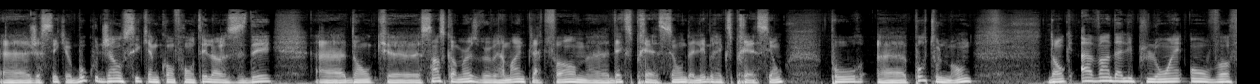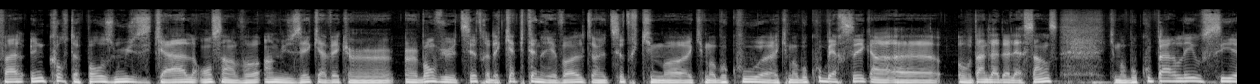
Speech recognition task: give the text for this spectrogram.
je sais qu'il y a beaucoup de gens aussi qui aiment confronter leurs idées. donc, Sens commun veut vraiment une plateforme d'expression, de libre expression pour, euh, pour tout le monde. Donc, avant d'aller plus loin, on va faire une courte pause musicale. On s'en va en musique avec un, un, bon vieux titre de Capitaine Révolte, un titre qui m'a qui m'a beaucoup euh, qui m'a beaucoup bercé euh, au temps de l'adolescence, qui m'a beaucoup parlé aussi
